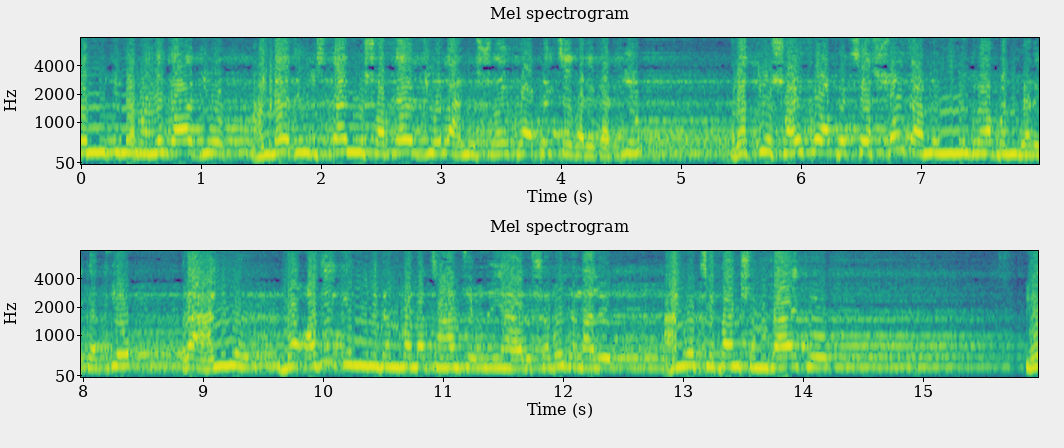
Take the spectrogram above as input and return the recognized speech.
कम्युनिटीमा रहेका जो हाम्रा जुन स्थानीय सरकारज्यूहरूलाई हामीले सहयोगको अपेक्षा गरेका थियौँ र त्यो सहयोगको अपेक्षा सहित हामीले निवेदन पनि गरेका थियौँ। र हामीले म अझै के निवेदन गर्न चाहन्छु भने यहाँहरू सबैजनाले हाम्रो चेपाङ समुदायको यो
